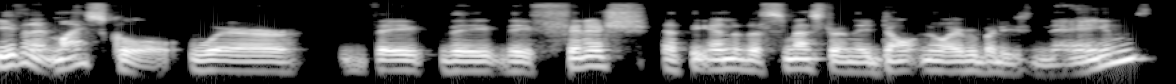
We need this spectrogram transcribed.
even at my school, where they they they finish at the end of the semester and they don't know everybody's names.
